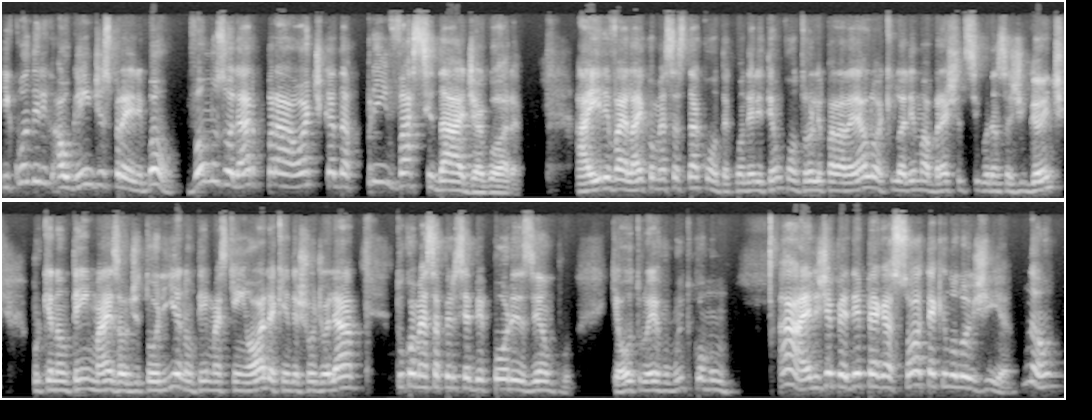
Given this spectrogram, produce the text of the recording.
E quando ele, alguém diz para ele, bom, vamos olhar para a ótica da privacidade agora. Aí ele vai lá e começa a se dar conta. Quando ele tem um controle paralelo, aquilo ali é uma brecha de segurança gigante, porque não tem mais auditoria, não tem mais quem olha, quem deixou de olhar. Tu começa a perceber, por exemplo, que é outro erro muito comum. Ah, a LGPD pega só a tecnologia. Não.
